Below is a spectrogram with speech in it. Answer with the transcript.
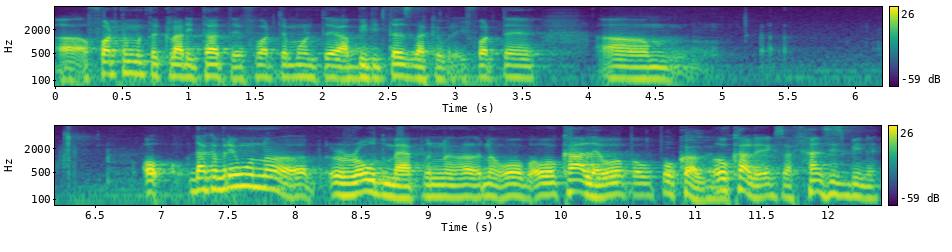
uh, foarte multă claritate, foarte multe abilități, dacă vrei, foarte um, o, dacă vrei un uh, roadmap, în, în, o, o cale, o, o, o cale, o cale, exact, am zis bine,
